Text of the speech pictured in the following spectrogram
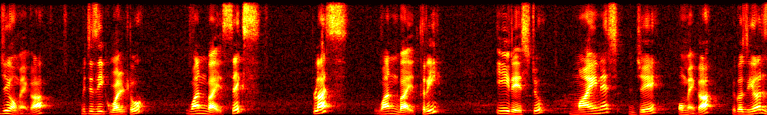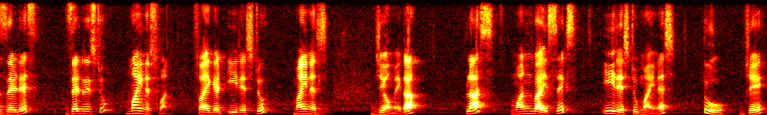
j omega which is equal to 1 by 6 plus 1 by 3 e raised to minus j omega because here z is z raised to minus 1. So, I get e raised to minus j omega plus 1 by 6 e raised to minus 2 j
